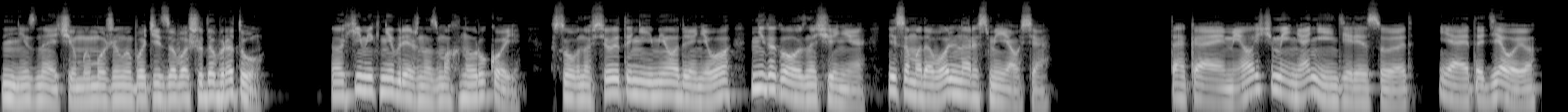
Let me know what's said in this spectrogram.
Не знаю, чем мы можем оплатить за вашу доброту. Химик небрежно взмахнул рукой, словно все это не имело для него никакого значения, и самодовольно рассмеялся. Такая мелочь меня не интересует. Я это делаю,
